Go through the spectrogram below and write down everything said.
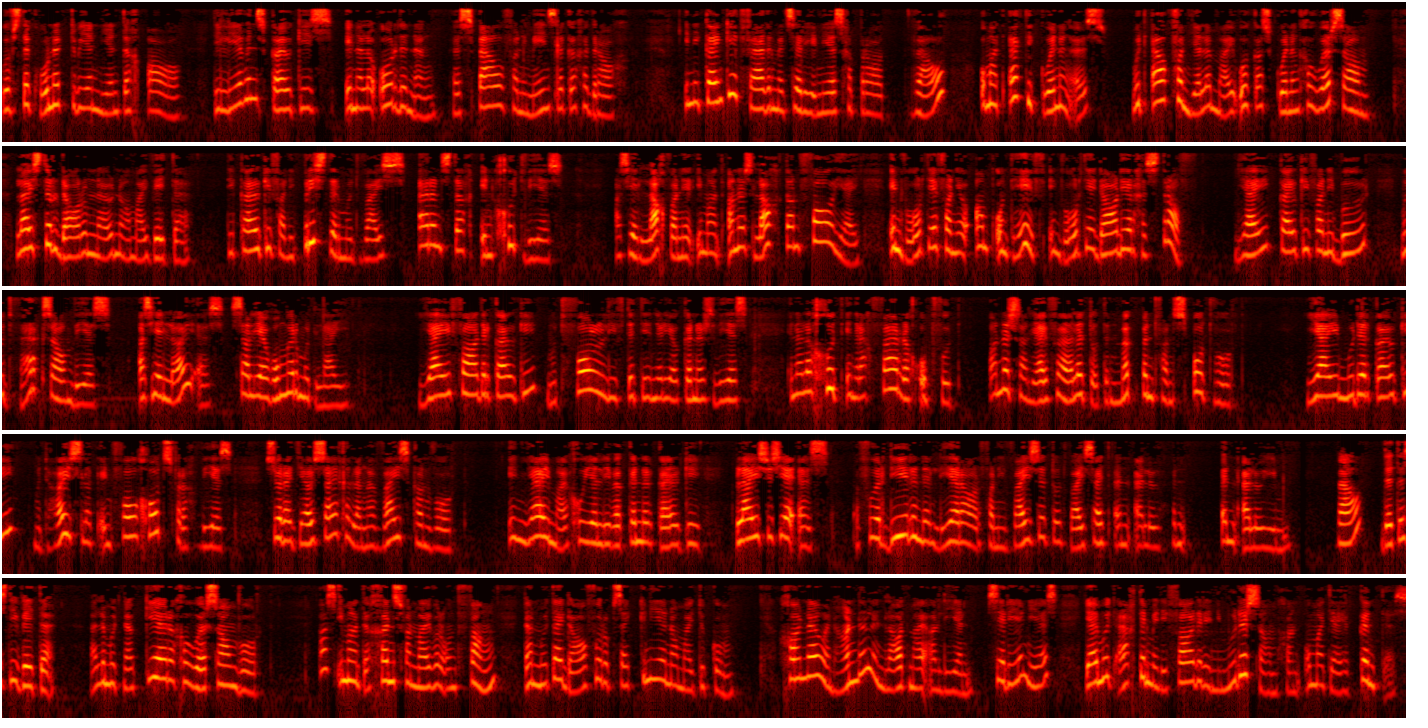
hoofstuk 192a, die levenskoukies en hulle ordening, een spel van die menselike gedrag. En die kynkie het verder met Sireneus gepraat, wel, omdat ek die koning is, moet elk van julle my ook as koning gehoorzaam. Luister daarom nou na my wette. Die kuilkie van die priester moet wees, ernstig en goed wees. As jy lach wanneer iemand anders lach, dan val jy, en word jy van jou amp onthef en word jy daardoor gestraf. Jy, kuilkie van die boer, moet werkzaam wees. As jy lui is, sal jy honger moet lei. Jy, vader kuilkie, moet vol liefde teenoor jou kinders wees en hulle goed en rechtvaardig opvoed, anders sal jy vir hulle tot een mikpunt van spot word. Jy, moeder kuilkie, moet huislik en vol godsvrug wees, so dat jou sygelinge wees kan word en jy, my goeie liewe kinderkuilkie, bly soos jy is, een voordierende leraar van die wijse tot wijsheid in, Elo, in, in Elohim. Wel, dit is die wette, hulle moet nou kere gehoorzaam word. As iemand een gins van my wil ontvang, dan moet hy daarvoor op sy knie na my toekom. Ga nou en handel en laat my alleen. Sireneus, jy moet echter met die vader en die moeder saamgaan, omdat jy een kind is.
